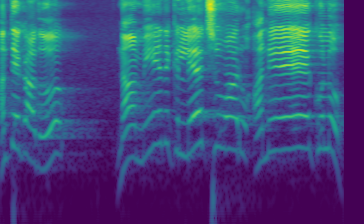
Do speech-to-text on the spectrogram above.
అంతేకాదు నా మీదకి లేచువారు అనేకులు.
